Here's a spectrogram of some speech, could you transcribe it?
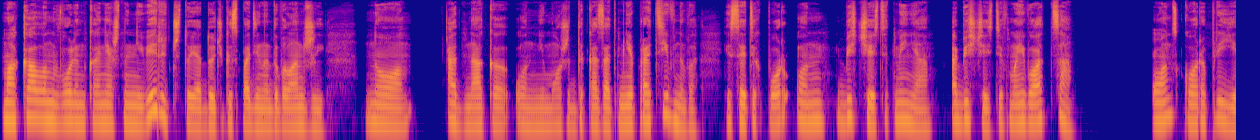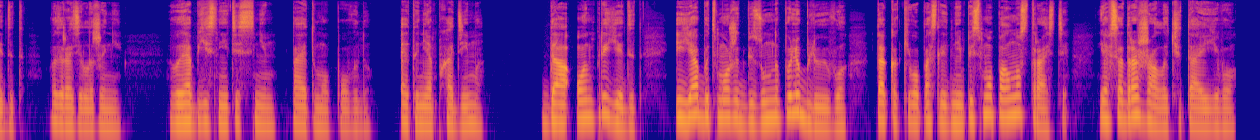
Макаллан волен, конечно, не верить, что я дочь господина де Валанжи, но, однако, он не может доказать мне противного, и с этих пор он бесчестит меня, обесчестив моего отца. Он скоро приедет, — возразила Жени. «Вы объяснитесь с ним по этому поводу. Это необходимо. Да, он приедет, и я, быть может, безумно полюблю его, так как его последнее письмо полно страсти. Я вся дрожала, читая его.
